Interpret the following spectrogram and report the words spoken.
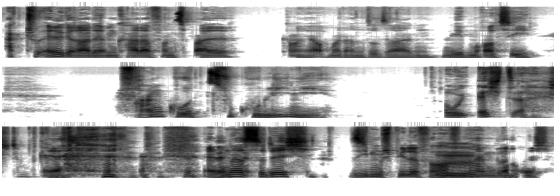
aktuell gerade im Kader von Spal, kann man ja auch mal dann so sagen, neben Rossi, Franco Zuccolini. Oh, echt? Ah, stimmt. Ja. Erinnerst du dich? Sieben Spiele für Hoffenheim, mhm. glaube ich.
